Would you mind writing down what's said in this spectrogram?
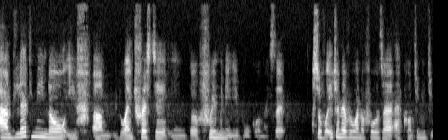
and let me know if um, you are interested in the free mini ebook on my site. So for each and every one of us, I, I continue to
